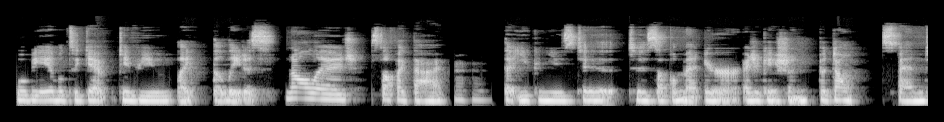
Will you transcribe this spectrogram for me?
will be able to give give you like the latest knowledge stuff like that hmm that you can use to to supplement your education. But don't spend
